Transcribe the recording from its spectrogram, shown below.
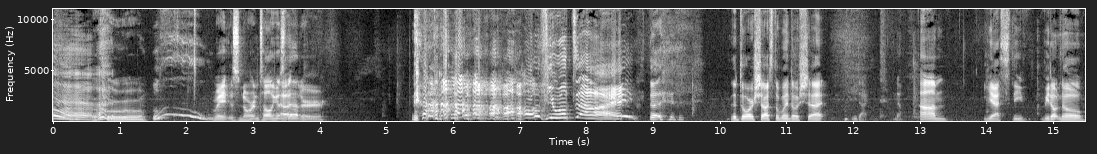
Ooh. Wait, is Norn telling us Uh, that, or all of you will die. The the door shuts, the window shut. You die. No. Um. Yes. The we don't know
